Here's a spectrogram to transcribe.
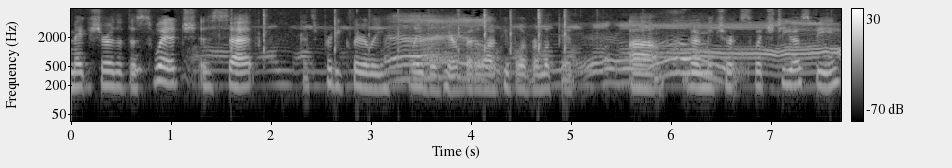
make sure that the switch is set. It's pretty clearly labeled here, but a lot of people overlook it. Uh, I'm going to make sure it's switched to USB.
